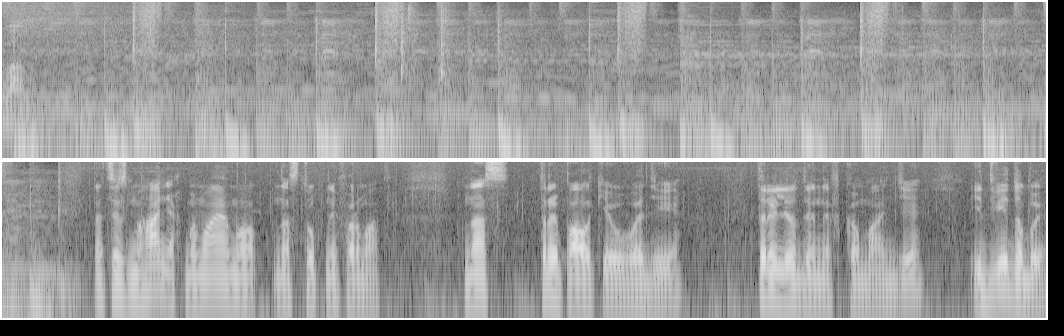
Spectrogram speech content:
з вами. На цих змаганнях ми маємо наступний формат. У нас три палки у воді, три людини в команді і дві доби.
